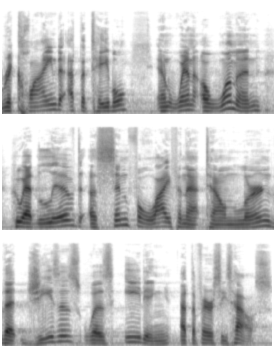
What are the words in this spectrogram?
reclined at the table. And when a woman who had lived a sinful life in that town learned that Jesus was eating at the Pharisee's house,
